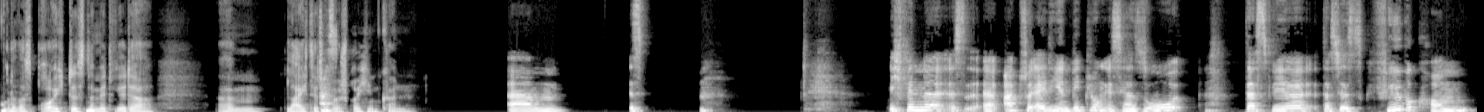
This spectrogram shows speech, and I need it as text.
Oder was bräuchte es, damit wir da ähm, leichter darüber sprechen können? Ähm, es, ich finde, es, äh, aktuell die Entwicklung ist ja so, dass wir, dass wir das Gefühl bekommen,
